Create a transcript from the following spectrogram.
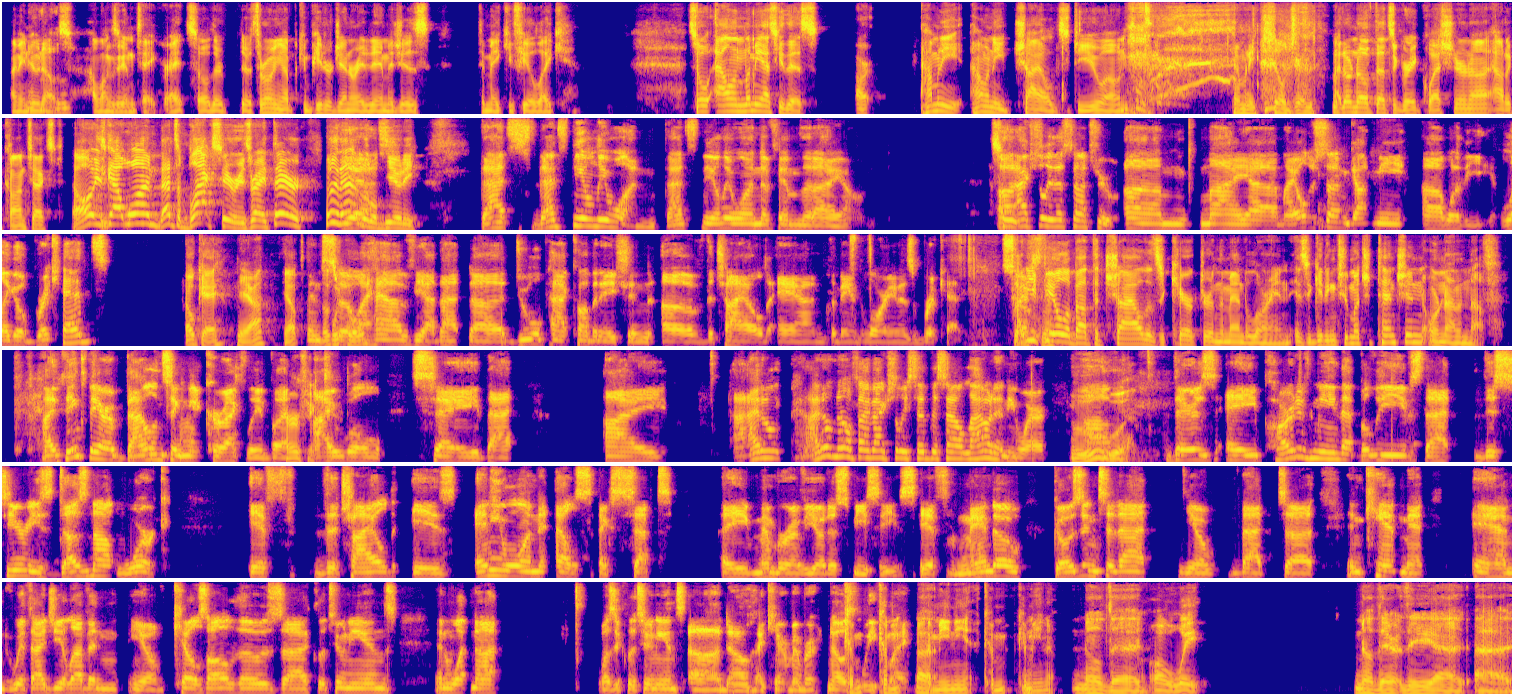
I mean, who knows how long is it going to take, right? So they're they're throwing up computer generated images to make you feel like. So, Alan, let me ask you this: how many how many childs do you own? how many children. I don't know if that's a great question or not out of context. Oh, he's got one. That's a black series right there. Look at that Yes. little beauty. That's that's the only one. That's the only one of him that I own. So uh, actually, that's not true. Um, my uh, my older son got me uh, one of the Lego brick heads, okay. Yeah, Yep. and Those so cool. I have yeah that uh, dual pack combination of the child and the Mandalorian as a brickhead. So How do you feel about the child as a character in The Mandalorian? Is it getting too much attention or not enough? I think they are balancing it correctly, but Perfect. I will say that I I don't I don't know if I've actually said this out loud anywhere. Ooh. there's a part of me that believes that this series does not work if the child is anyone else except a member of Yoda's species. If Mando goes into that, you know, that uh, encampment and with IG-11, you know, kills all those uh, Klatooinians and whatnot. Was it Klatooinians? Uh, no, I can't remember. No, it's Com- weak com- way. Uh, Kamini- Kam- Kamina. no, the Oh, wait. No, they're the uh, uh,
